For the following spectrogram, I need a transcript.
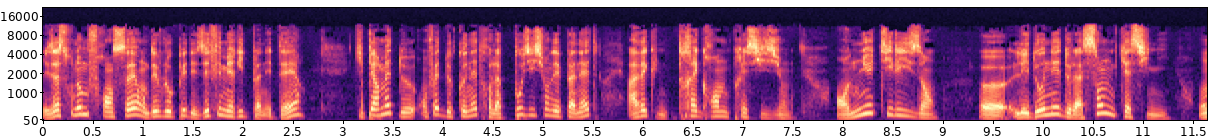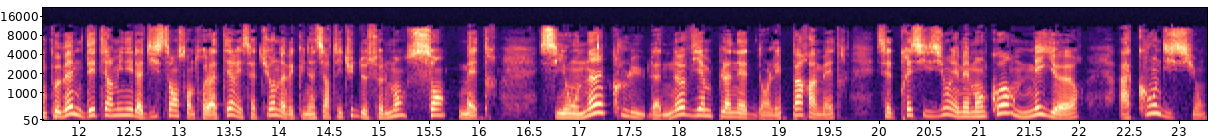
Les astronomes français ont développé des éphémérides planétaires qui permettent de, en fait, de connaître la position des planètes avec une très grande précision. En utilisant euh, les données de la sonde Cassini, on peut même déterminer la distance entre la Terre et Saturne avec une incertitude de seulement 100 mètres. Si on inclut la neuvième planète dans les paramètres, cette précision est même encore meilleure à condition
